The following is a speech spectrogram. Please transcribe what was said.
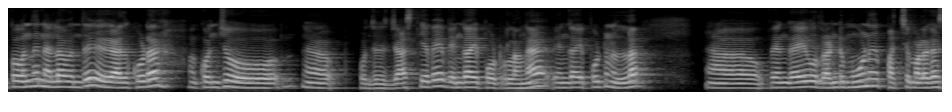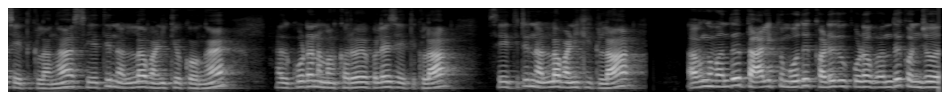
இப்போ வந்து நல்லா வந்து அது கூட கொஞ்சம் கொஞ்சம் ஜாஸ்தியாகவே வெங்காயம் போட்டுடலாங்க வெங்காயம் போட்டு நல்லா வெங்காயம் ஒரு ரெண்டு மூணு பச்சை மிளகாய் சேர்த்துக்கலாங்க. சேர்த்து நல்லா வணக்கிக்கோங்க. அது கூட நம்ம கருவேப்பிலையை சேர்த்துக்கலாம். சேர்த்துட்டு நல்லா வணக்கிக்கலாம். அவங்க வந்து தாளிக்கும் போது கடுகு கூட வந்து கொஞ்சம்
